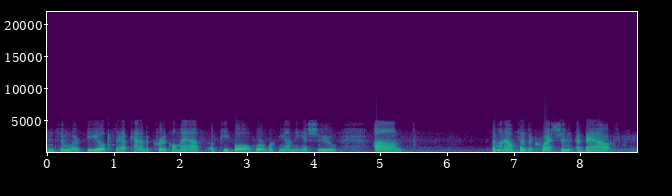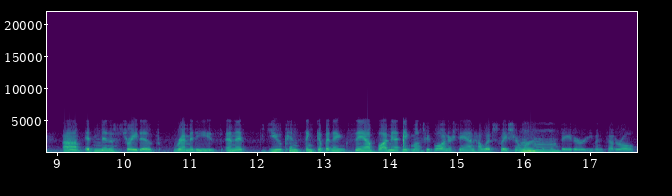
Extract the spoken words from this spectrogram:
in similar fields to have kind of a critical mass of people who are working on the issue. Um, someone else has a question about um, administrative remedies, and if you can think of an example. I mean, I think most people understand how legislation works at the Mhm. state or even federal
